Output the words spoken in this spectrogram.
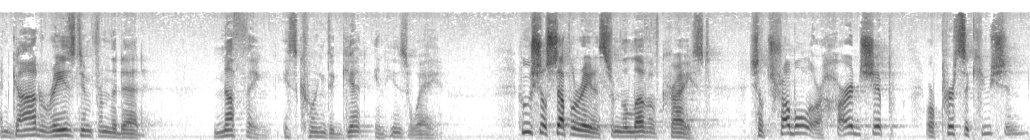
and God raised him from the dead. Nothing is going to get in his way. Who shall separate us from the love of Christ? Shall trouble or hardship or persecution,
